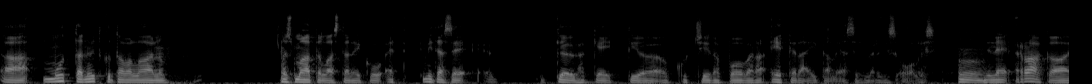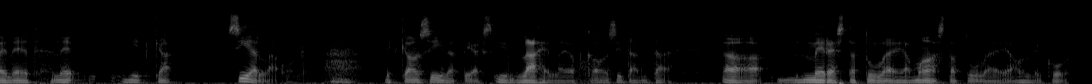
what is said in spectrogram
Uh, mutta nyt kun tavallaan, jos mä ajatellaan sitä, niin kuin, että mitä se köyhä keittiö Cucina Povera Etelä-Italiassa esimerkiksi olisi, mm. niin ne raaka-aineet, ne mitkä siellä on, mitkä on siinä, tiiäks, lähellä, jotka on sitä, mitä ää, merestä tulee ja maasta tulee ja on niinku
